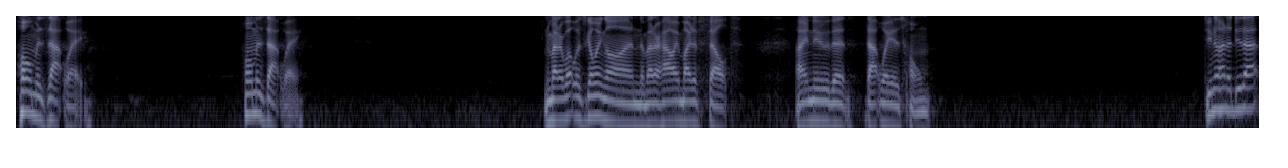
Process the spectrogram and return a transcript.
home is that way. Home is that way. No matter what was going on, no matter how I might have felt, I knew that that way is home. Do you know how to do that?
